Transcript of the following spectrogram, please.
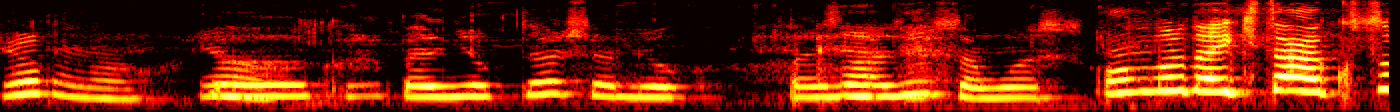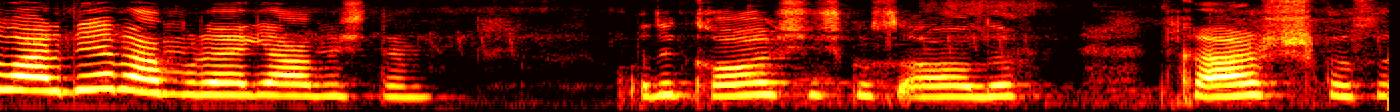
Yok mu? Yok. Yok. Ben yok dersem yok. Ben var diyorsam var. Oğlum burada iki tane kutu var diye ben buraya gelmiştim. Hadi kar şişkosu aldı. Kar şıkası.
